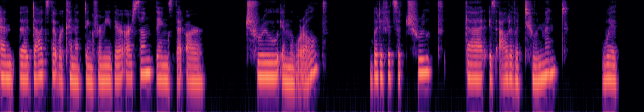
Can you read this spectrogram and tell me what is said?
And the dots that were connecting for me, there are some things that are true in the world. But if it's a truth that is out of attunement with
